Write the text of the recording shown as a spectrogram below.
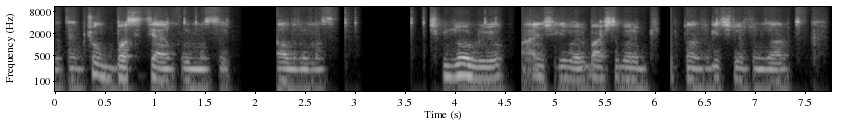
zaten. Çok basit yani kurulması, kaldırılması. Hiçbir zorluğu yok. Aynı şekilde böyle başta böyle bir tuttuktan sonra geçiriyorsunuz artık.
